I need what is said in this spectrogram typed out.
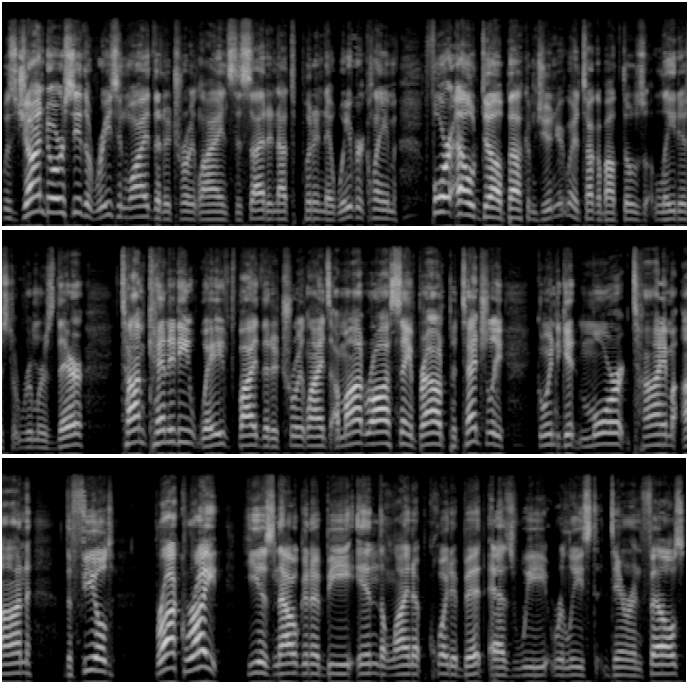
Was John Dorsey the reason why the Detroit Lions decided not to put in a waiver claim for Odell Beckham Jr.? We're going to talk about those latest rumors there. Tom Kennedy waived by the Detroit Lions. Amon Ra, St. Brown potentially going to get more time on the field. Brock Wright, he is now going to be in the lineup quite a bit as we released Darren Fells.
